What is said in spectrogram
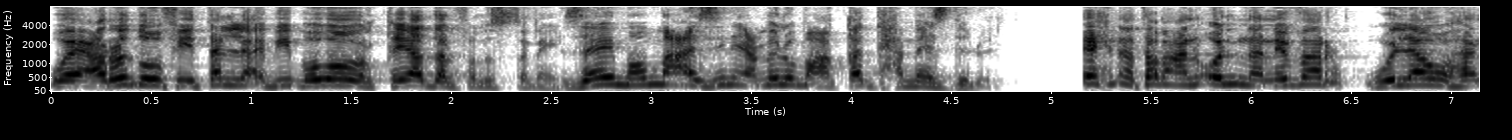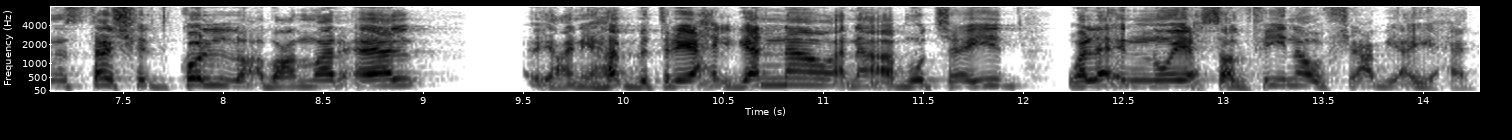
ويعرضه في تل أبيب هو والقيادة الفلسطينية زي ما هم عايزين يعملوا مع قاده حماس دلوقتي إحنا طبعا قلنا never ولو هنستشهد كل أبو عمار قال يعني هبت رياح الجنة وأنا أموت شهيد ولا إنه يحصل فينا وفي شعبي أي حاجة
